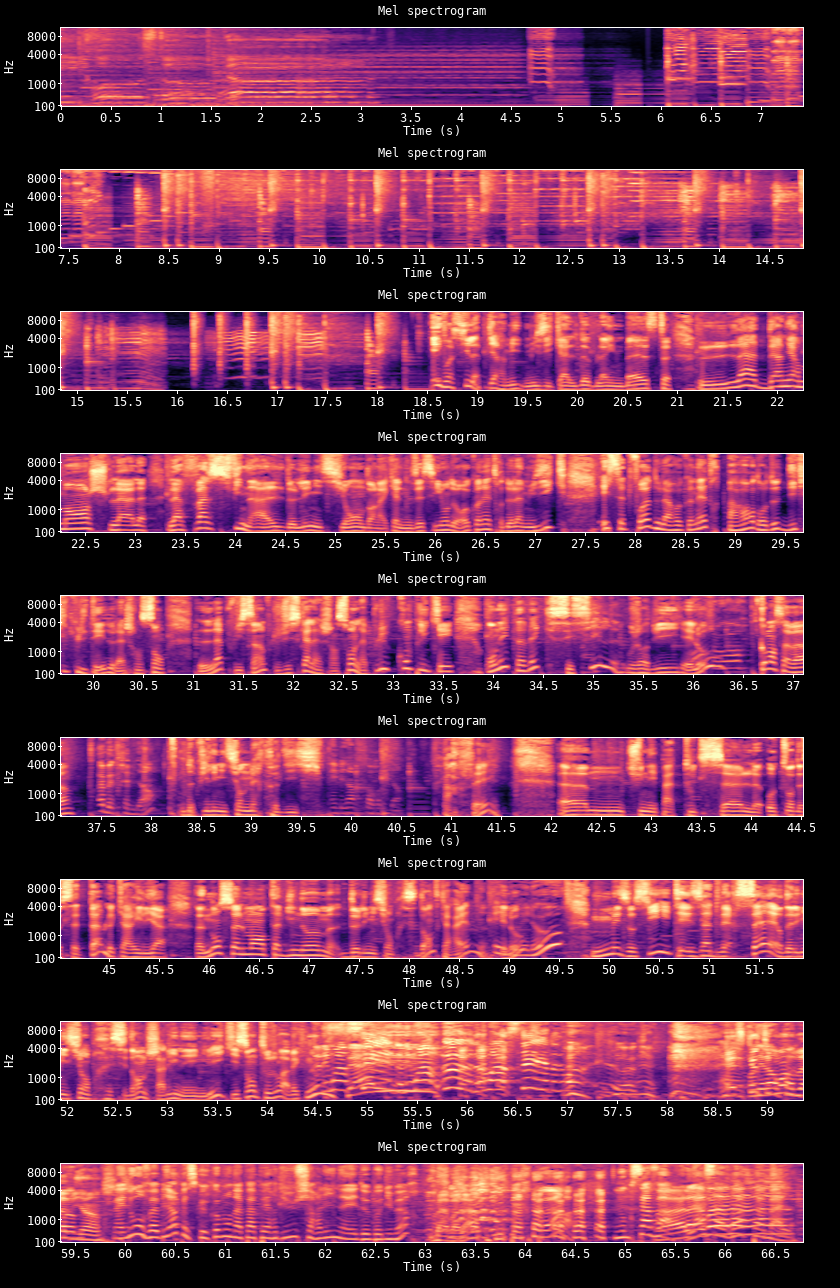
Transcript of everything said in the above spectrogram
Micro-Stockholm. Voici la pyramide musicale de Blind Best, la dernière manche, la, la, la phase finale de l'émission dans laquelle nous essayons de reconnaître de la musique et cette fois de la reconnaître par ordre de difficulté, de la chanson la plus simple jusqu'à la chanson la plus compliquée. On est avec Cécile aujourd'hui. Hello. Bonjour. Comment ça va? Ah ben très bien. depuis l'émission de mercredi Eh bien, fort bien. Parfait. Euh, tu n'es pas toute seule autour de cette table car il y a euh, non seulement ta binôme de l'émission précédente, Karen, hello, mais aussi tes adversaires de l'émission précédente, Charline et Émilie, qui sont toujours avec nous. Donnez-moi un C, donnez-moi un E, donnez-moi un C, donnez-moi un E. Que est tout le monde va bien Bah nous on va bien parce que comme on n'a pas perdu, Charline est de bonne humeur. Bah voilà. Peur. Donc ça va. Voilà, Là ça va pas mal.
